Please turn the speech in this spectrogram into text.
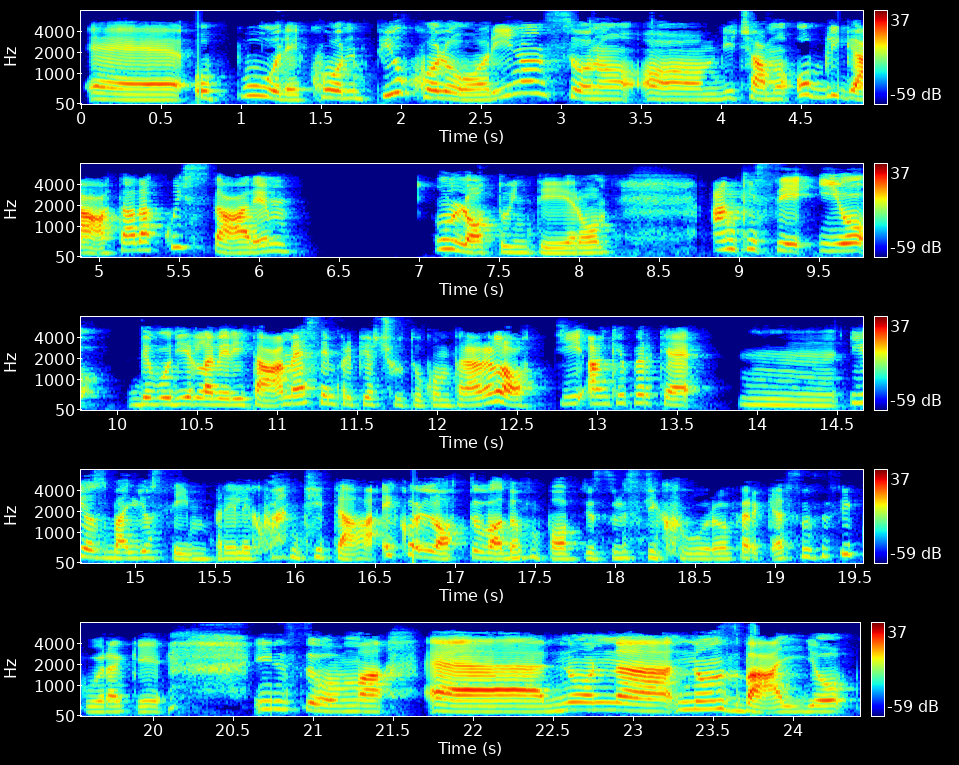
eh, oppure con più colori non sono oh, diciamo obbligata ad acquistare un lotto intero. Anche se io devo dire la verità, a me è sempre piaciuto comprare lotti, anche perché mm, io sbaglio sempre le quantità e con l'otto vado un po' più sul sicuro, perché sono sicura che, insomma, eh, non, non sbaglio.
